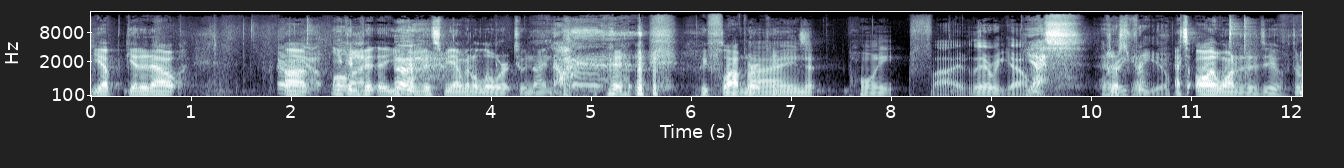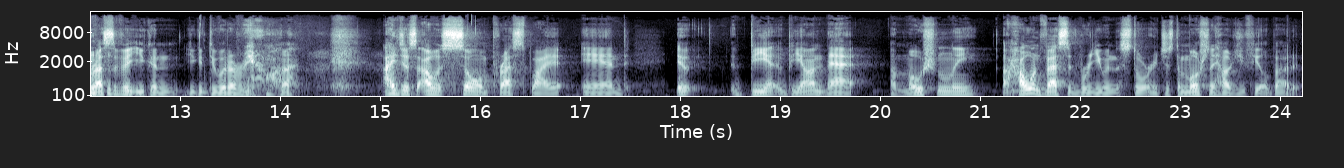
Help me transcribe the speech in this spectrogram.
Yep, get it out. Um, you convi- you convinced me. I'm gonna lower it to a nine. No, we flop our opinions. Nine point five. There we go. Yes, there Just we for you. That's all I wanted to do. The rest of it, you can you can do whatever you want. I just I was so impressed by it, and it be, beyond that, emotionally, uh, how invested were you in the story? Just emotionally, how did you feel about it?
